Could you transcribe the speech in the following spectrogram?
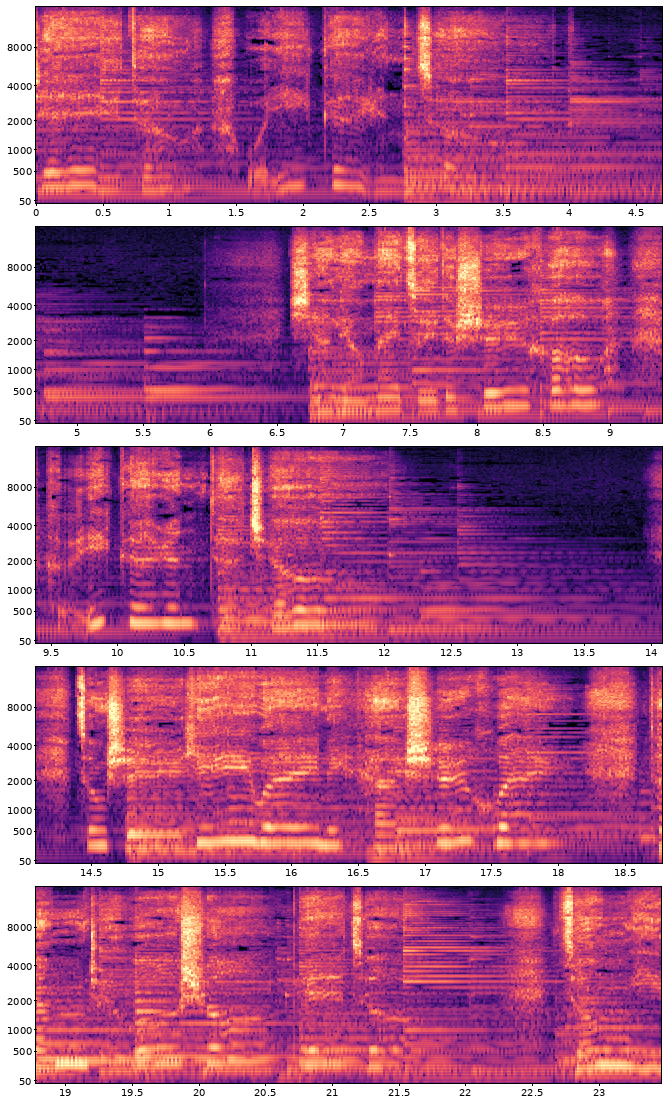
街头，我一个人走。想要买醉的时候，喝一个人的酒。总是以为你还是会等着我说别走，总以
